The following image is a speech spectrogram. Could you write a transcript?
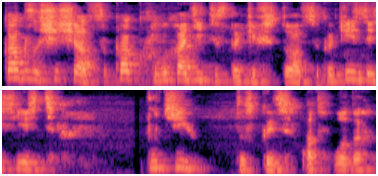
как защищаться, как выходить из таких ситуаций, какие здесь есть пути, так сказать, отхода?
